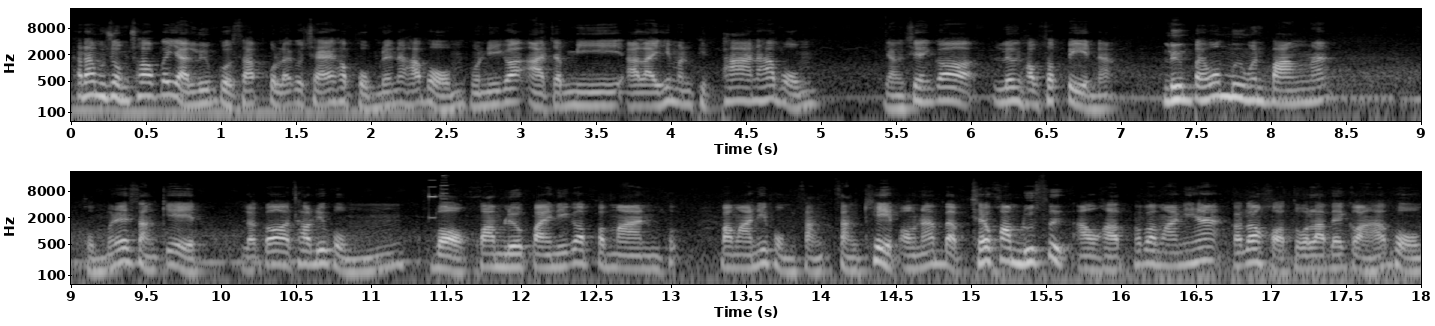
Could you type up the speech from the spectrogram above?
ถ้าท่านผู้ชมชอบก็อย่าลืมกดซับกดไลค์กดแชร์ให้กับผมด้วยนะครับผม วันนี้ก็อาจจะมีอะไรที่มันผิดพลาดนะครับผม อย่างเช่นก็เรื่องท็อปสปีดนะ ลืมไปว่ามือมันบังนะ ผมไม่ได้สังเกต แล้วก็เท่าที่ผมบอกความเร็วไปนี้ก็ประมาณ ประมาณที่ผมสังสังเกตเอานะแบบใช้ความรู้สึกเอาครับก็ประมาณนี้ฮะก็ต้องขอตัวลาไปก่อนครับผม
